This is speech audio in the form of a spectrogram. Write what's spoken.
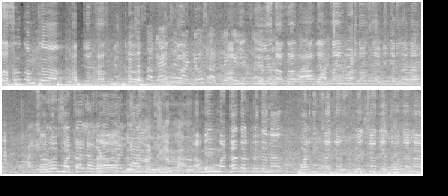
तसाच आमच्या आमचे खास मित्र आम्ही केले जातात. यांचाही वाढदिवस या ठिकाणी झाला. सर्व मठा हा. आम्ही मठातर्फे त्यांना वाढदिवसाच्या शुभेच्छा देतो. त्यांना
